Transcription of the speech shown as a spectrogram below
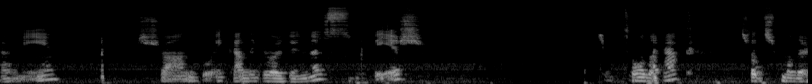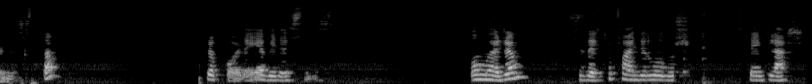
Örneğin şu an bu ekranda gördüğünüz bir çıktı olarak çalışmalarınızda raporlayabilirsiniz. Umarım sizler için faydalı olur. Sevgiler.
